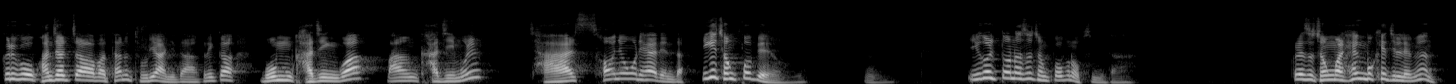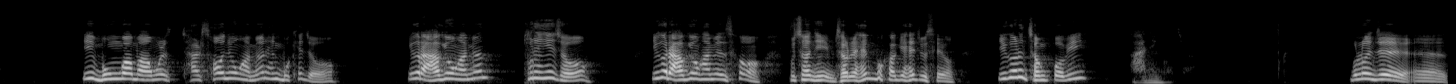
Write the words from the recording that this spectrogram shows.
그리고 관찰자 아바타는 둘이 아니다. 그러니까 몸 가짐과 마음 가짐을 잘 선용을 해야 된다. 이게 정법이에요. 음. 이걸 떠나서 정법은 없습니다. 그래서 정말 행복해지려면 이 몸과 마음을 잘 선용하면 행복해져. 이걸 악용하면 불행해져. 이걸 악용하면서 부처님 저를 행복하게 해주세요. 이거는 정법이 아닌 거죠. 물론 이제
